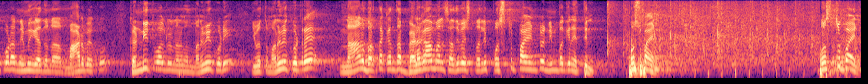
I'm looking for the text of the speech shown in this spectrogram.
ಕೂಡ ನಿಮಗೆ ಅದನ್ನು ಮಾಡಬೇಕು. ಖಂಡಿತವಾಗ್ಲೂ ನನಗೊಂದು ಮನವಿ ಕೊಡಿ. ಇವತ್ತು ಮನವಿ ಕೊಟ್ಟರೆ ನಾನು ಬರ್ತಕ್ಕಂಥ ಬೆಳಗಾಮಲ್ಲಿ ಅಧಿವೇಶನದಲ್ಲಿ ಫಸ್ಟ್ ಪಾಯಿಂಟು ನಿಮ್ಮ ಬಗ್ಗೆನೇ ಎತ್ತೀನಿ. ಫಸ್ಟ್ ಪಾಯಿಂಟ್ ಫಸ್ಟ್ ಪಾಯಿಂಟ್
